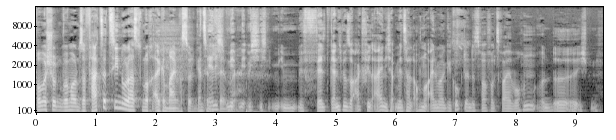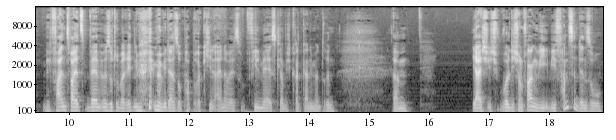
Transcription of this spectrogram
wollen wir schon, wollen wir unser Fazit ziehen oder hast du noch allgemein was du Ganz ehrlich, Film, mir, mir, ich, ich, mir fällt gar nicht mehr so arg viel ein. Ich habe mir jetzt halt auch nur einmal geguckt und das war vor zwei Wochen. Und äh, ich, mir fallen zwar jetzt, wenn wir so drüber reden, immer, immer wieder so ein paar Bröckchen ein, aber so viel mehr ist, glaube ich, gerade gar nicht mehr drin. Ähm, ja, ich, ich wollte dich schon fragen, wie, wie fandst du denn so?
